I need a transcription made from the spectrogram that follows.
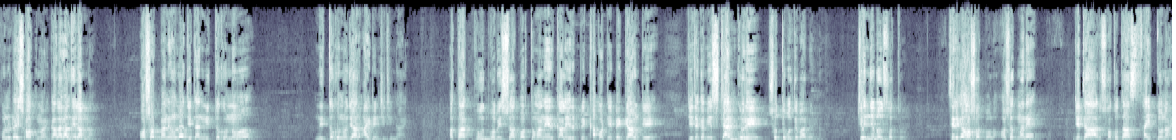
কোনোটাই সৎ নয়। গালাগাল দিলাম না। অসৎ মানে হলো যেটা নিত্য কোনো নিত্য কোনো যার আইডেন্টিটি নাই। অর্থাৎ ভূত ভবিষ্যৎ বর্তমানের কালের প্রেক্ষাপটে ব্যাকগ্রাউন্ডে যেটাকে আপনি স্ট্যাম্প করে সত্য বলতে পারবেন না। চেঞ্জেবল সত্য। সেটাকে অসৎ বলা। অসৎ মানে যেটার সততা, স্থায়িত্ব নাই।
